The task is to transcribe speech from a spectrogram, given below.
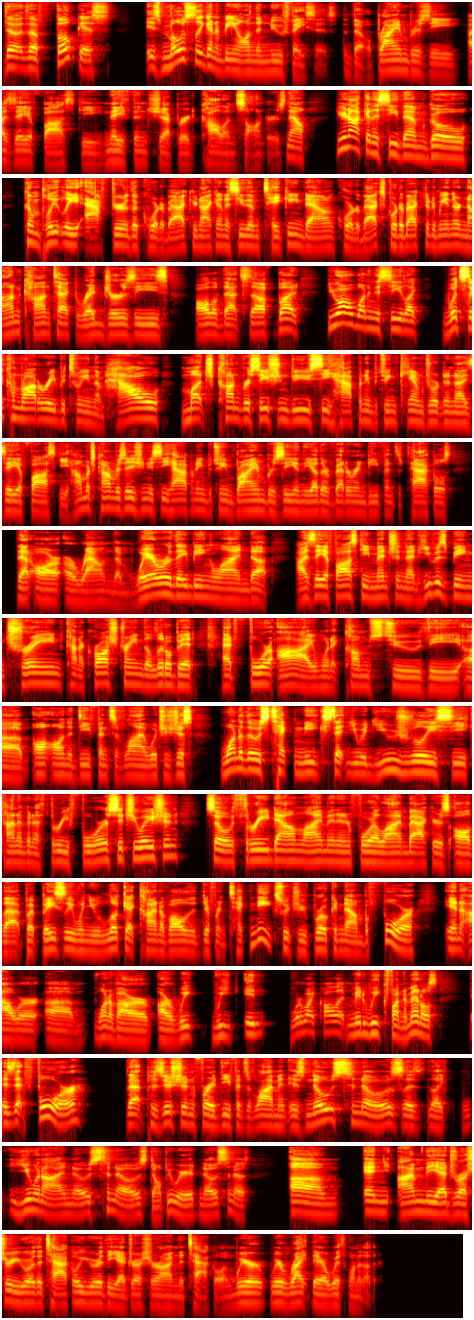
the the focus is mostly going to be on the new faces, though. Bryan Bresee, Isaiah Foskey, Nathan Shepherd, Khalen Saunders. Now, you're not going to see them go completely after the quarterback. You're not going to see them taking down quarterbacks. Quarterbacks are going to be in their non-contact red jerseys, all of that stuff. But you are wanting to see like what's the camaraderie between them? How much conversation do you see happening between Cam Jordan and Isaiah Foskey? How much conversation do you see happening between Bryan Bresee and the other veteran defensive tackles that are around them? Where are they being lined up? Isaiah Foskey mentioned that he was being trained, kind of cross trained a little bit at 4I when it comes to the uh, on the defensive line, which is just one of those techniques that you would usually see kind of in a 3 4 situation. So three down linemen and four linebackers, all that. But basically, when you look at kind of all the different techniques, which we've broken down before in our um, one of our our week week in what do I call it midweek fundamentals, is that four that position for a defensive lineman is nose to nose, like you and I, nose to nose. Don't be weird, nose to nose. Um, and I'm the edge rusher, you're the tackle, you're the edge rusher, I'm the tackle, and we're we're right there with one another.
